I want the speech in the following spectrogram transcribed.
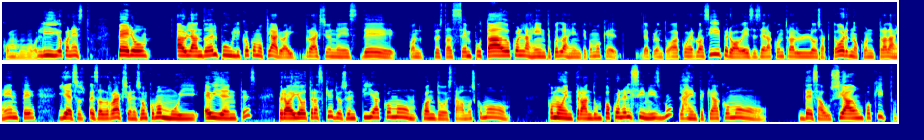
como lidio con esto. Pero hablando del público, como claro, hay reacciones de cuando tú estás emputado con la gente, pues la gente como que de pronto va a cogerlo así, pero a veces era contra los actores, no contra la gente, y esos, esas reacciones son como muy evidentes, pero hay otras que yo sentía como cuando estábamos como, como entrando un poco en el cinismo, la gente queda como desahuciada un poquito.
